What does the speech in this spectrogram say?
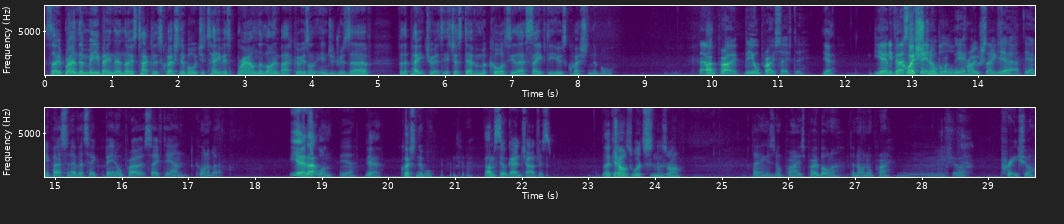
So Brandon Mebane, their nose tackle, is questionable. Jatavis Brown, the linebacker, is on injured reserve. For the Patriots, it's just Devin McCourty, their safety, who's questionable. They're Uh, all pro. The all pro safety. Yeah. Yeah, only the person that's all-pro the- pro safety. Yeah, the only person ever to be an all pro at safety and cornerback. Yeah, that one. Yeah. Yeah, questionable. Okay. I'm still going Chargers. Okay. Charles Woodson as well. Don't think he's an all pro. He's a pro bowler, but not an all pro. sure? Pretty sure.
